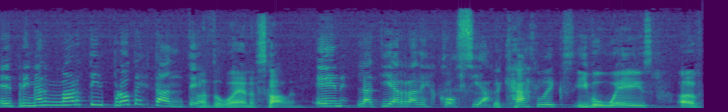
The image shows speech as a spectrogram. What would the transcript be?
el primer mártir protestante of the land of Scotland. en la tierra de Escocia. The Catholics' evil ways of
